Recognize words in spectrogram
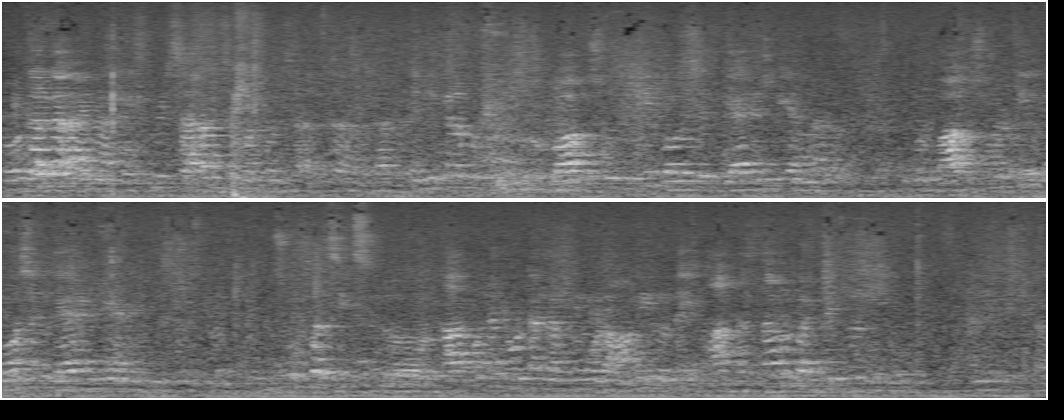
టోటల్గా ఆయన ప్రెస్ మీట్ సారాంశం ఉంటుంది సార్ ఎన్నికల ముందు బాబు సూరికి భవిష్యత్ గ్యారంటీ అన్నారు ఇప్పుడు బాబు సూరికి మోషన్ గ్యారంటీ అనేది తీసుకొస్తూ సూపర్ సిక్స్ కాకుండా నూట నలభై మూడు హామీలు ఉన్నాయి ఆ ప్రస్తావన బడ్జెట్లో లేదు అని ఆ,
